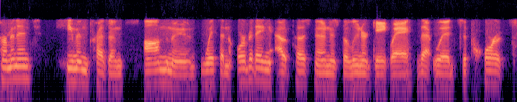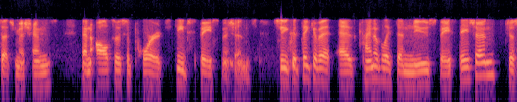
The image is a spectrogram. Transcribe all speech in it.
permanent human presence on the moon with an orbiting outpost known as the Lunar Gateway that would support such missions. and also support deep space missions. So you could think of it as kind of like the new space station, just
